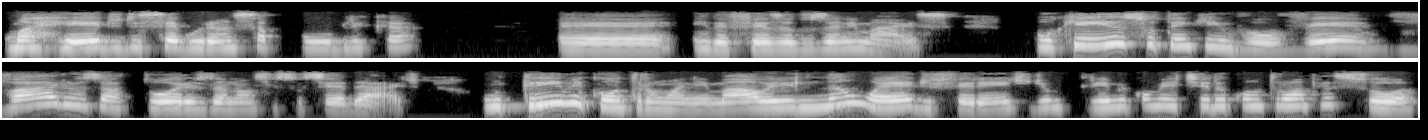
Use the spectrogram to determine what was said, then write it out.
uma rede de segurança pública é, em defesa dos animais. Porque isso tem que envolver vários atores da nossa sociedade. Um crime contra um animal, ele não é diferente de um crime cometido contra uma pessoa.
